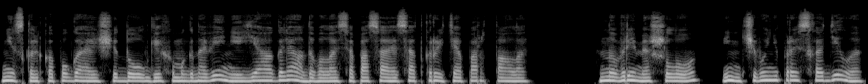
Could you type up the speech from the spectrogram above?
Несколько пугающе долгих мгновений я оглядывалась, опасаясь открытия портала. Но время шло, и ничего не происходило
